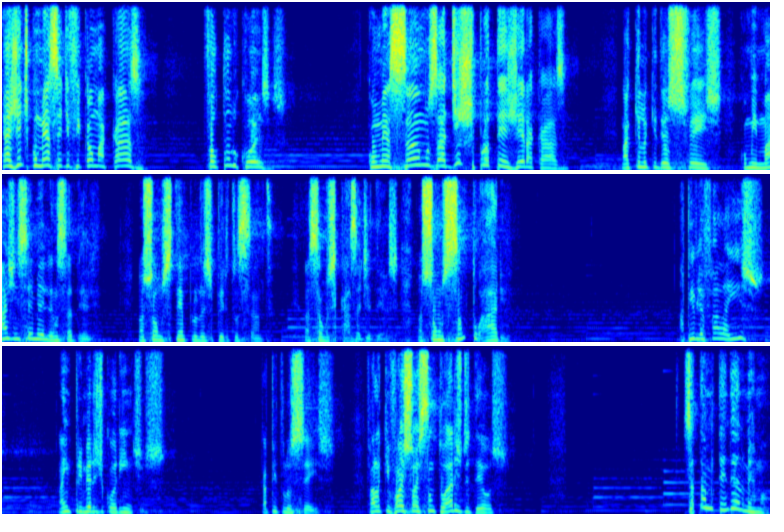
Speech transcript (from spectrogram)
E a gente começa a edificar uma casa, faltando coisas. Começamos a desproteger a casa, naquilo que Deus fez como imagem e semelhança dele. Nós somos templo do Espírito Santo. Nós somos casa de Deus. Nós somos santuário. A Bíblia fala isso, lá em 1 de Coríntios, capítulo 6. Fala que vós sois santuários de Deus. Você está me entendendo, meu irmão?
